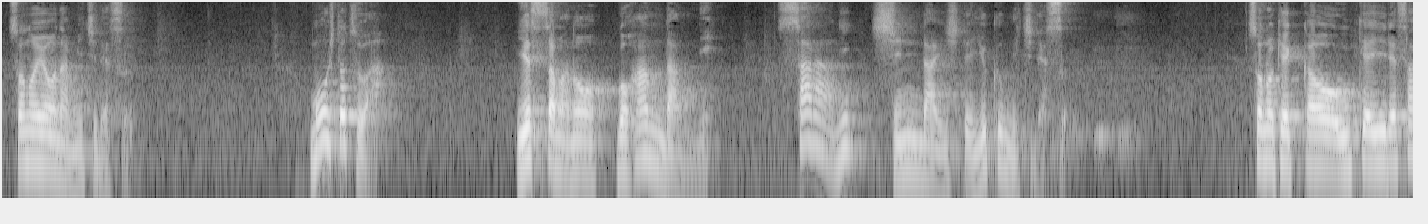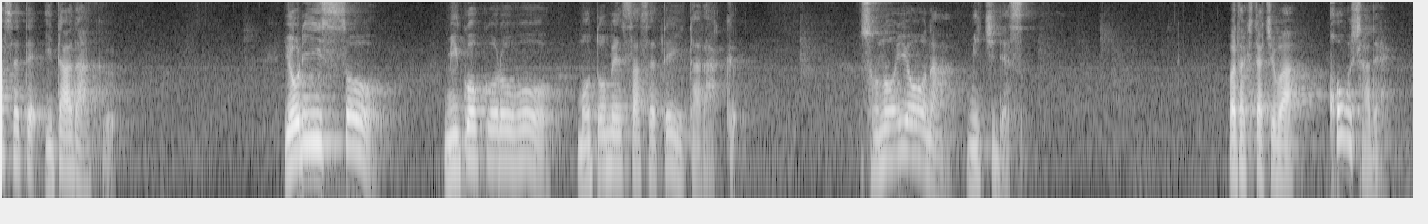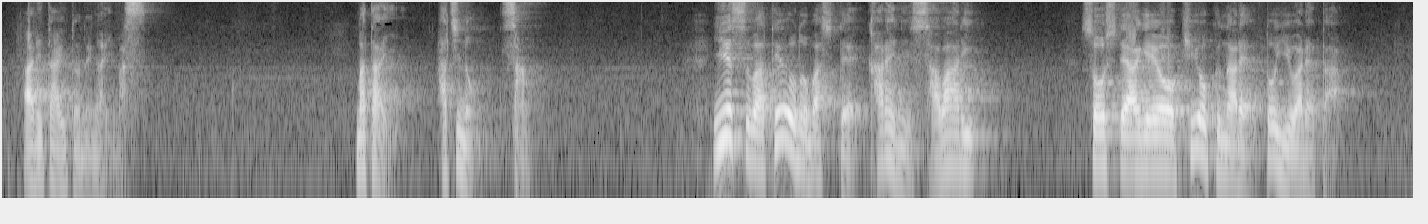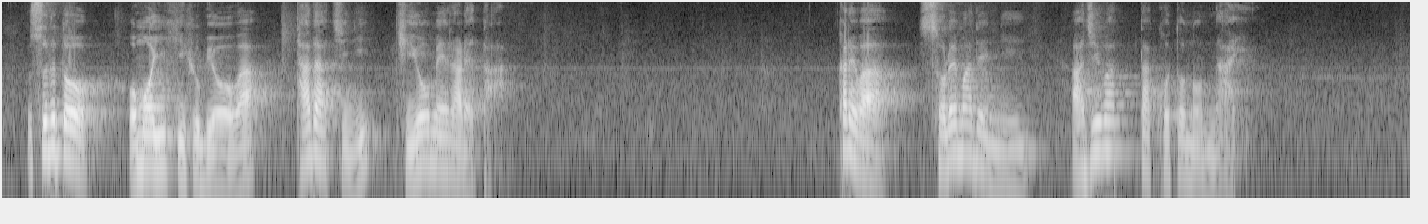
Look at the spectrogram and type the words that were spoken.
そのような道です。もう一つはイエス様のご判断にさらに信頼してゆく道です。その結果を受け入れさせていただく。より一層御心を求めさせていただく。そのような道です。私たちは後者でありたいと願います。マタイ8の3イエスは手を伸ばして彼に触りそうしてあげよう清くなれと言われた。すると重い皮膚病は直ちに清められた。彼はそれまでに味わったことのない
